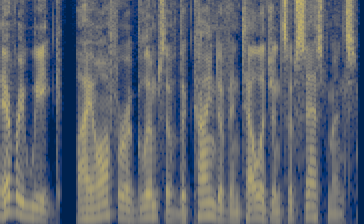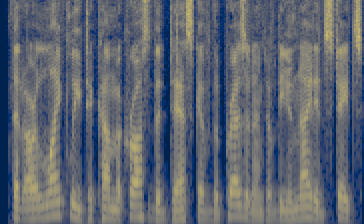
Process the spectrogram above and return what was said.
Every week, I offer a glimpse of the kind of intelligence assessments that are likely to come across the desk of the President of the United States,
